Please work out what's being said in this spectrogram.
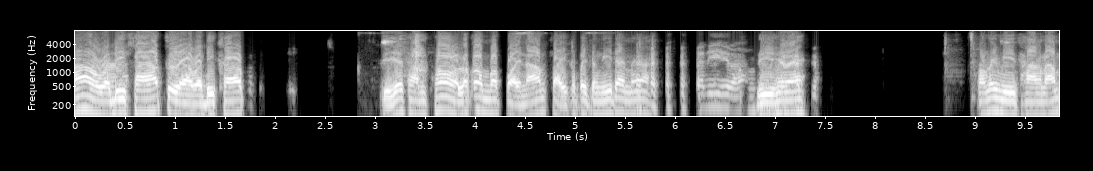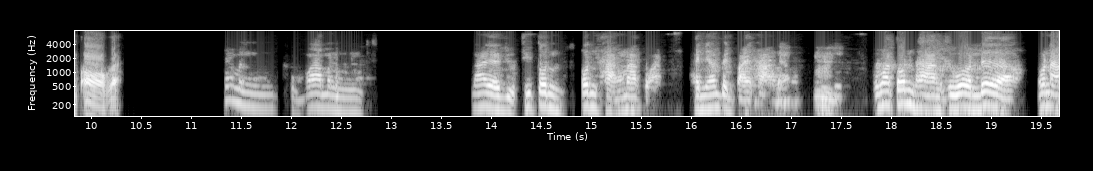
อ้าวสวัสดีครับเสียสวัสดีครับ เดี๋ยวจะทำท่อแล้วก็มาปล่อยน้ำใส่เข้าไปตรงนี้ได้ไหมอะก็ดีแล้วดีใช่ไหมเพราะไม่มีทางน้ำออกอะให้มันผมว่ามัน น่าจะอยู่ที่ต้นต้นทางมากกว่า อันนี้มันเป็นปลายทางแล้วอืมเพราะว่าต้นทางคือว่าวันเดอร์อะเพราะน้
